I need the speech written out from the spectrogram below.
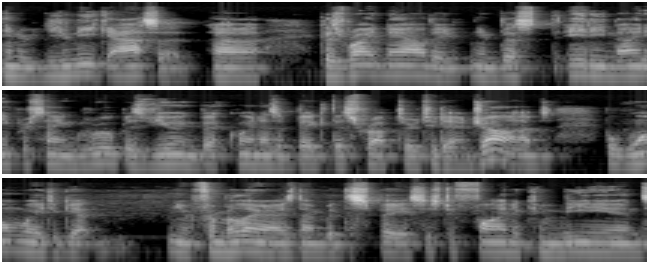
you know unique asset. Uh, because right now they you know, this 80 90% group is viewing bitcoin as a big disruptor to their jobs but one way to get you know familiarize them with the space is to find a convenient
